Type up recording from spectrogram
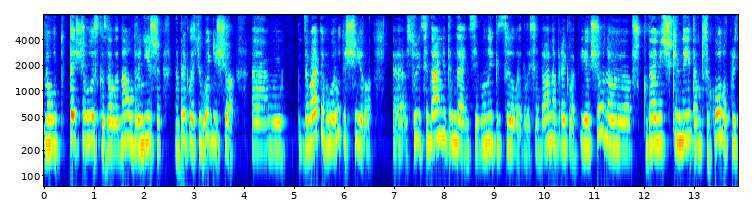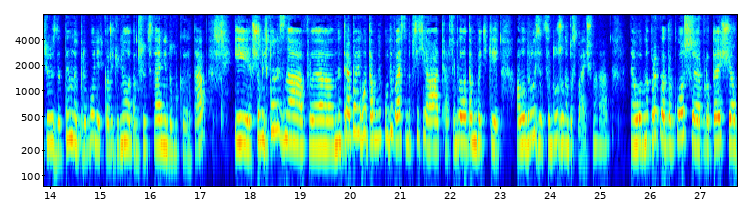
ну, от те, що ви сказали, на от раніше, наприклад, сьогодні що е, давайте говорити щиро. Е, суїцидальні тенденції вони підсилилися, да, наприклад. І якщо шк- навіть шкільний там психолог працює з дитиною, приводять, кажуть, у нього там суїцидальні думки, так? І щоб ніхто не знав, е, не треба його там нікуди вести до психіатра, особливо там батьки. Але, друзі, це дуже небезпечно. Да? Е, От, наприклад, також е, про те, що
